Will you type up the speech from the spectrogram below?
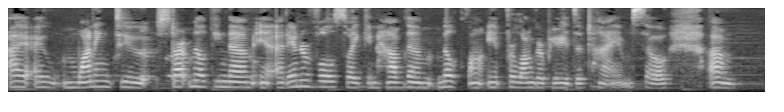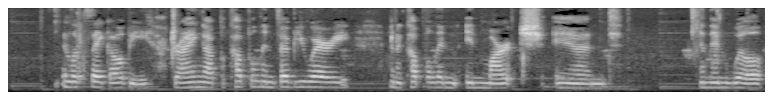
I, I'm wanting to start milking them at intervals so I can have them milk long, for longer periods of time. So um, it looks like I'll be drying up a couple in February and a couple in, in March and and then we'll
